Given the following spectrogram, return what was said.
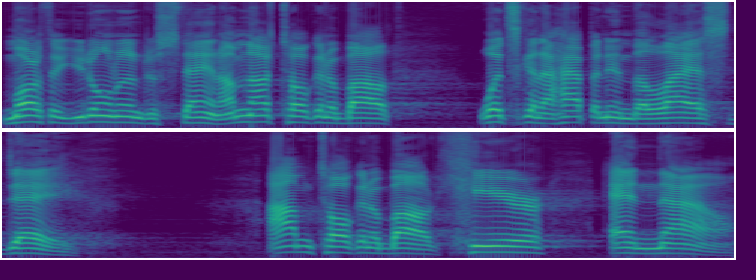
Martha, you don't understand. I'm not talking about what's going to happen in the last day. I'm talking about here and now.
